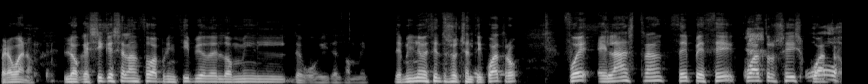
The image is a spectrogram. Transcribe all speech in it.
pero bueno, lo que sí que se lanzó a principios del 2000, de, del 2000, de 1984 fue el Astra CPC 464.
